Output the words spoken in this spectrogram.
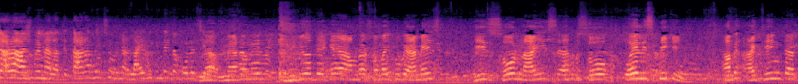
যারা আসবে মেলাতে, তারা হচ্ছে উইনার লাইভে কিন্তু এটা বলেছিলাম। ম্যাডামের ভিডিও দেখে আমরা সবাই খুব amaze he is so nice and so well speaking আমি I think that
